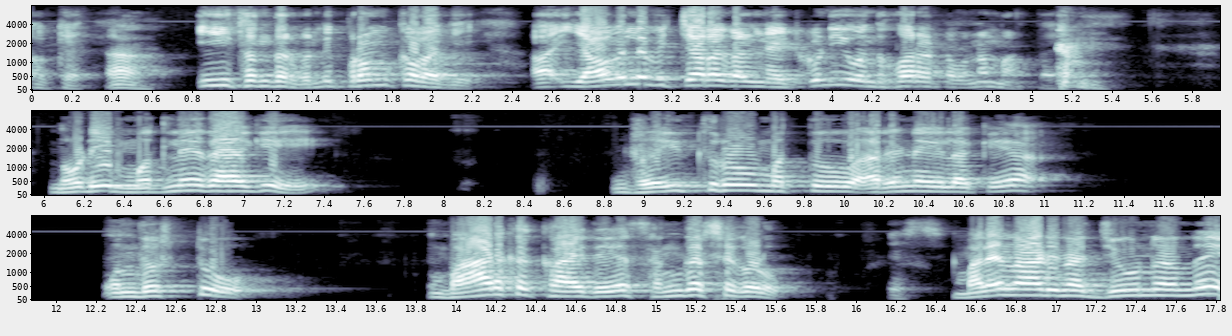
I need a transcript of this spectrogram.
ಓಕೆ ಈ ಸಂದರ್ಭದಲ್ಲಿ ಪ್ರಮುಖವಾಗಿ ಯಾವೆಲ್ಲ ವಿಚಾರಗಳನ್ನ ಇಟ್ಕೊಂಡು ಈ ಒಂದು ಹೋರಾಟವನ್ನು ಮಾಡ್ತಾ ಇದ್ದಾರೆ? ನೋಡಿ ಮೊದಲನೇದಾಗಿ ರೈತರು ಮತ್ತು ಅರಣ್ಯ ಇಲಾಖೆಯ ಒಂದಷ್ಟು ಮಾರಕ ಕಾಯ್ದೆಯ ಸಂಘರ್ಷಗಳು. ಮಲೆನಾಡಿನ ಜೀವನನೇ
